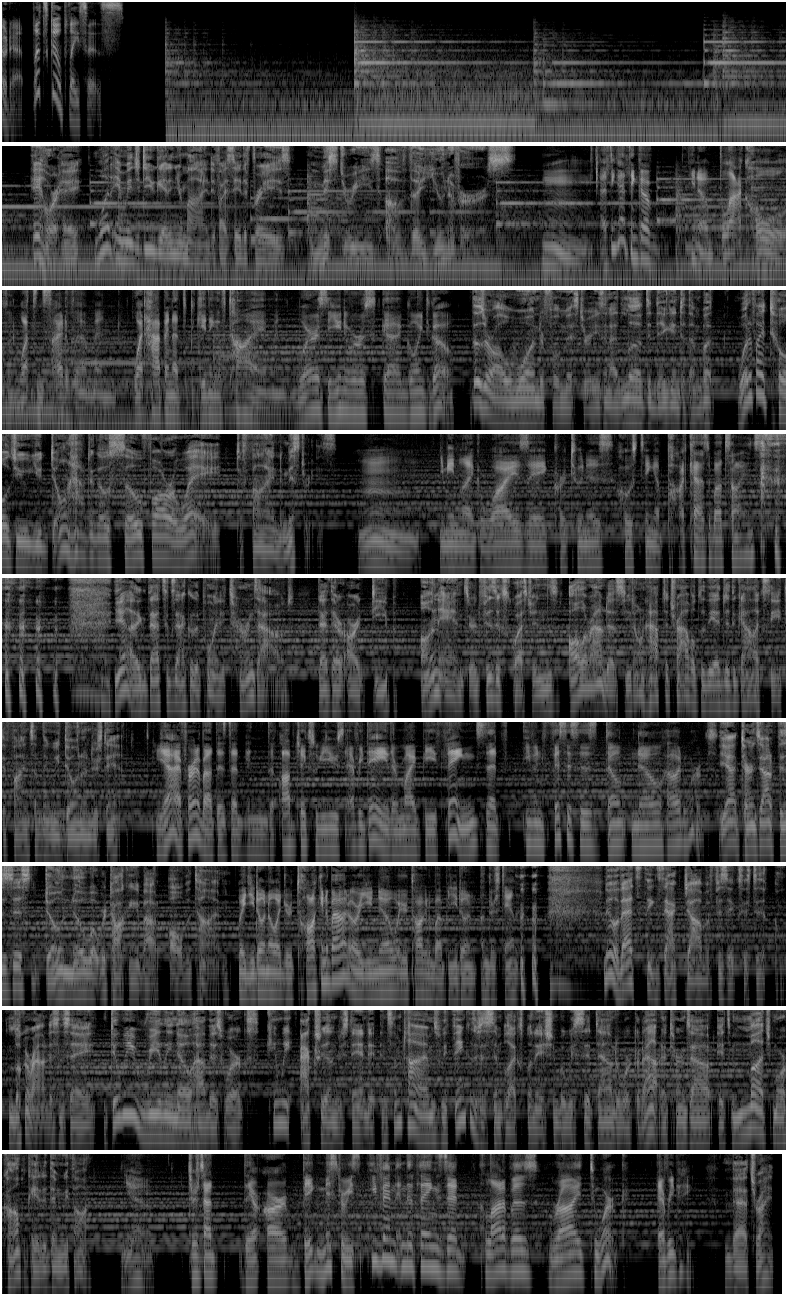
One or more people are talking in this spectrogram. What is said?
Toyota. Let's go places. Hey Jorge, what image do you get in your mind if I say the phrase mysteries of the universe? Hmm, I think I think of, you know, black holes and what's inside of them and what happened at the beginning of time and where is the universe uh, going to go? Those are all wonderful mysteries and I'd love to dig into them, but what if I told you you don't have to go so far away to find mysteries? Hmm. You mean like why is a cartoonist hosting a podcast about science? yeah, that's exactly the point. It turns out that there are deep, unanswered physics questions all around us. You don't have to travel to the edge of the galaxy to find something we don't understand. Yeah, I've heard about this that in the objects we use every day, there might be things that even physicists don't know how it works. Yeah, it turns out physicists don't know what we're talking about all the time. Wait, you don't know what you're talking about, or you know what you're talking about, but you don't understand it? no, that's the exact job of physics is to look around us and say, do we really know how this works? Can we actually understand it? And sometimes we think there's a simple explanation, but we sit down to work it out, and it turns out it's much more complicated than we thought. Yeah. Turns out there are big mysteries, even in the things that a lot of us ride to work every day. That's right.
